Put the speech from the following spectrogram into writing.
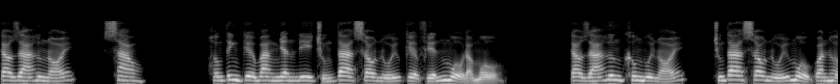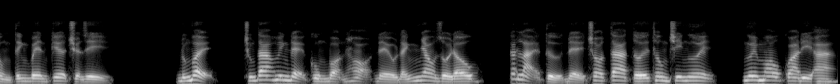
Cao Giá Hưng nói, sao? Hồng tinh kêu bang nhân đi chúng ta sau núi kia phiến mổ đảo mổ. Cao Giá Hưng không vui nói, chúng ta sau núi mổ quan hồng tinh bên kia chuyện gì? Đúng vậy, chúng ta huynh đệ cùng bọn họ đều đánh nhau rồi đâu, cắt lại tử để cho ta tới thông chi ngươi, ngươi mau qua đi à.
